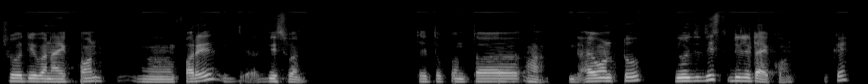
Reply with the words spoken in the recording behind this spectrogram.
show the one icon uh, for a this one ते तो कोणता हा I want to use this delete icon okay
